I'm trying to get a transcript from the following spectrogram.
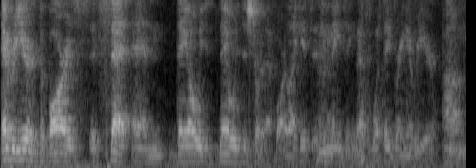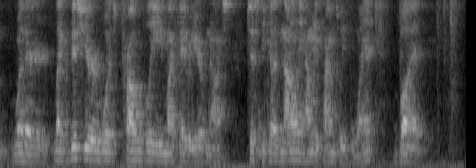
every year the bar is, is set and they always they always destroy that bar. Like it's it's amazing that what they bring every year. Um, whether like this year was probably my favorite year of Knott's just because not only how many times we've went but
